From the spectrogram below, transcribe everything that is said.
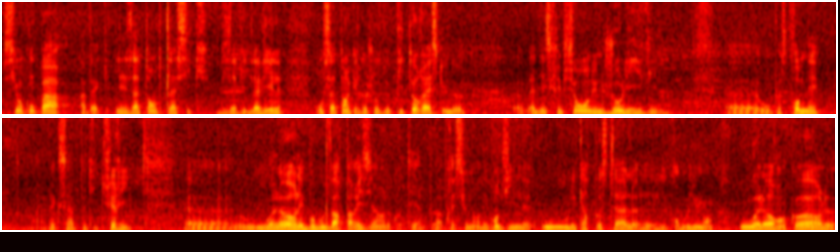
si on compare avec les attentes classiques vis-à-vis -vis de la ville, on s'attend à quelque chose de pittoresque, une, la description d'une jolie ville où on peut se promener avec sa petite chérie. Euh, ou alors les beaux boulevards parisiens, le côté un peu impressionnant des grandes villes, ou les cartes postales, les, grands monuments, ou alors encore le,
